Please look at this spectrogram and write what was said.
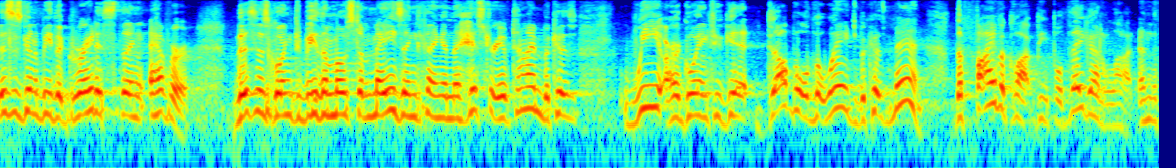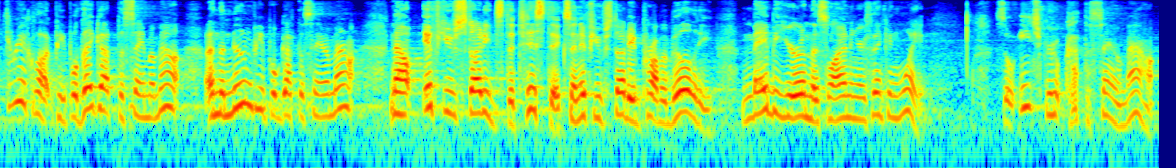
this is going to be the greatest thing ever this is going to be the most amazing thing in the history of time because we are going to get double the wage because, man, the five o'clock people, they got a lot. And the three o'clock people, they got the same amount. And the noon people got the same amount. Now, if you've studied statistics and if you've studied probability, maybe you're in this line and you're thinking, wait, so each group got the same amount.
